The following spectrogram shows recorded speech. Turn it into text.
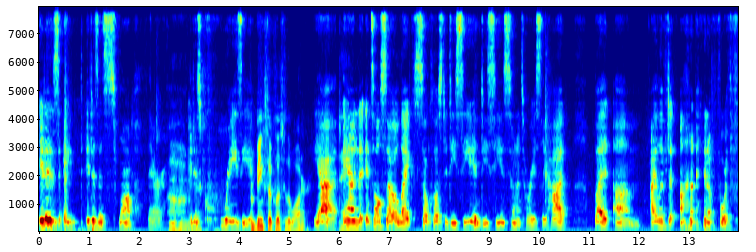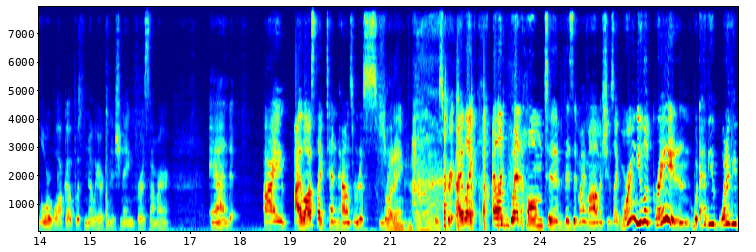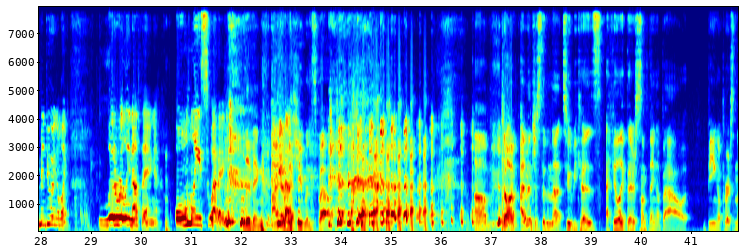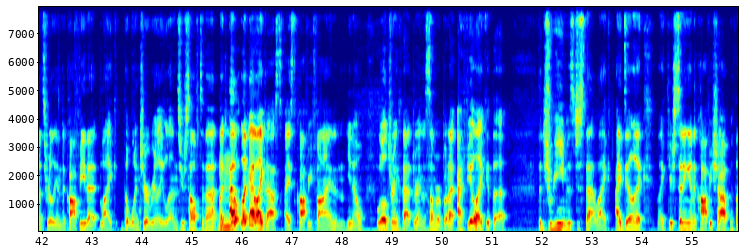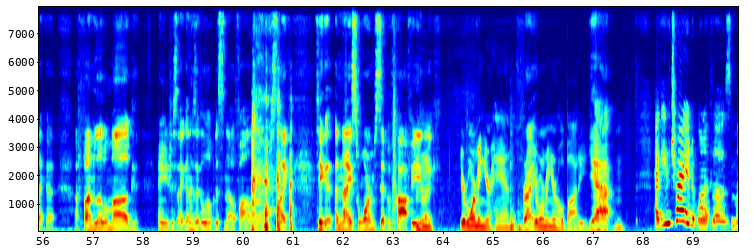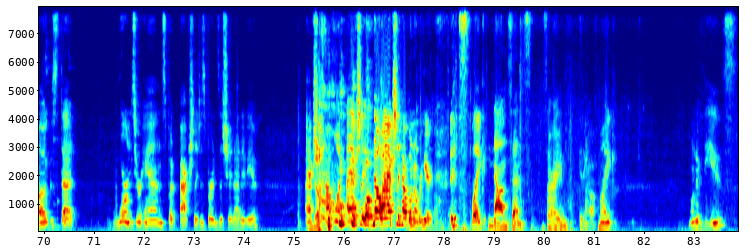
it is a it is a swamp there. Oh, It is crazy. From being so close to the water. Yeah, and it's also like so close to DC, and DC is so notoriously hot. But um, I lived on, in a fourth floor walk up with no air conditioning for a summer, and I I lost like ten pounds from just sweating. Sweating. It was great. I like I like went home to visit my mom, and she was like, "Maureen, you look great." And what have you what have you been doing? I'm like, literally nothing, only sweating. Living. I am a human spout. um, no, I'm, I'm interested in that too because I feel like there's something about being a person that's really into coffee that like the winter really lends yourself to that. Like mm-hmm. I like I like iced, iced coffee fine, and you know we'll drink that during the summer. But I, I feel like the the dream is just that like idyllic like you're sitting in a coffee shop with like a, a fun little mug and you're just like and there's like a little bit of snow falling and you're just like take a, a nice warm sip of coffee mm-hmm. like You're warming your hands. Right. You're warming your whole body. yeah mm-hmm. Have you tried one of those mugs that warms your hands but actually just burns the shit out of you? I actually No. have one. I actually no, I actually have one over here. It's like nonsense. Sorry, I'm getting off mic. One of these.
